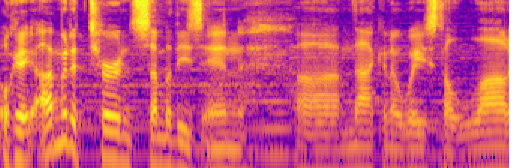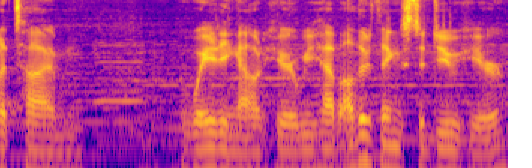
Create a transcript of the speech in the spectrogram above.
Okay, I'm going to turn some of these in. Uh, I'm not going to waste a lot of time waiting out here. We have other things to do here.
